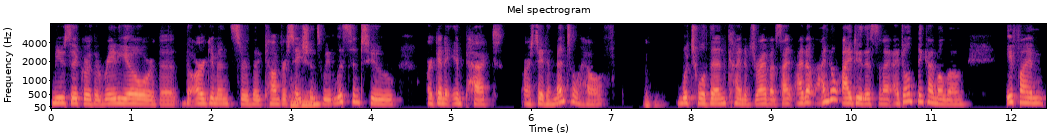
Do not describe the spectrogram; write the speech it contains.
music or the radio or the the arguments or the conversations Mm-hmm. we listen to are going to impact our state of mental health, Mhm. which will then kind of drive us. I, I don't I know I do this and I, I don't think I'm alone. If I'm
